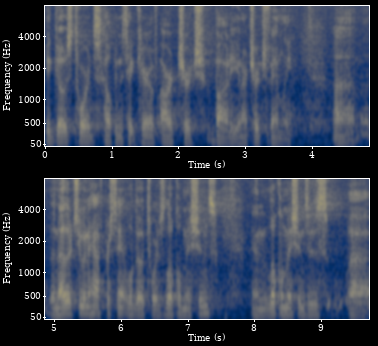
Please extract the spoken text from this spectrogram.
it goes towards helping to take care of our church body and our church family. Um, another 2.5% will go towards local missions. And local missions is uh,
